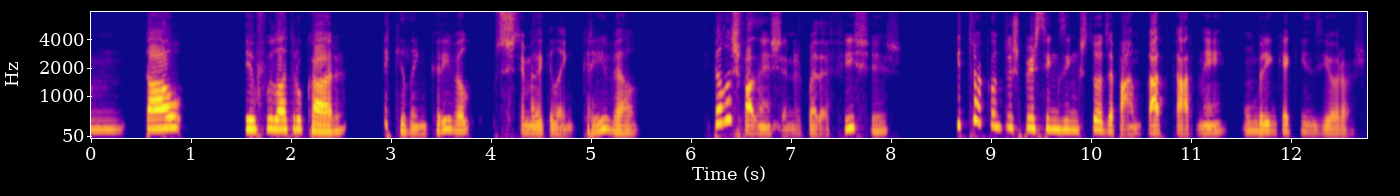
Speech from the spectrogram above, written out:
Um, tal, eu fui lá trocar. Aquilo é incrível. O sistema daquilo é incrível. Tipo, elas fazem as cenas bem da fichas e trocam-te os piercingzinhos todos. É pá, um bocado caro, né? Um brinco é 15 euros.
